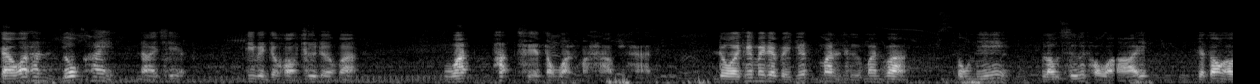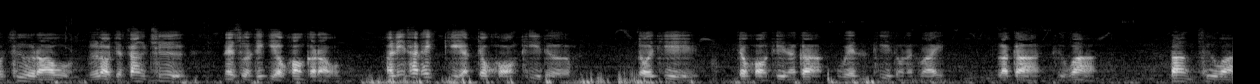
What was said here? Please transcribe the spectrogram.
แต่ว่าท่านยกให้นายเชษที่เป็นเจ้าของชื่อเดิมว่า วัด พระเชตวันมหาวิหาร โดยที่ไม่ได้ไปยึดมั่นถือมั่นว่า ตรงนี้เราซื้อถวาย จะต้องเอาชื่อเรา หรือเราจะตั้งชื่อในส่วนที่เกี่ยวข้องกับเรา อันนี้ท่านให้เกียรติเจ้าของที่เดิม โดยที่เจ้าของที่นั้นก็เว้นที่ตรงนั้นไว้ล้วก็ถือว่าตั้งชื่อว่า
